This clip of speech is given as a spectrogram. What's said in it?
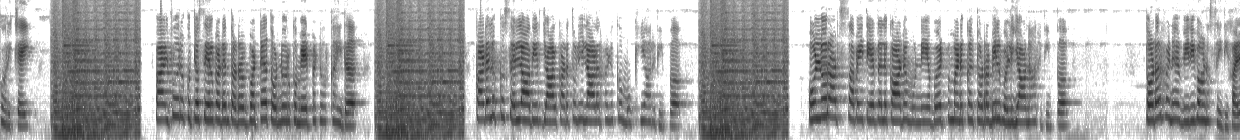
கோரிக்கை. பல்வேறு குற்ற செயல்களுடன் தொடர்பட்ட தொன்னூறுக்கும் மேற்பட்டோர் கைது. கடலுக்கு செல்லாதீர் யாழ் கடத்தொழிலாளர்களுக்கு முக்கிய அறிவிப்பு. உள்ளூராட்சி சபை தேர்தலுக்கான முன்னைய வேட்பு மனுக்கள் தொடர்பில் வெளியான அறிவிப்பு. தொடர்பென விரிவான செய்திகள்.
